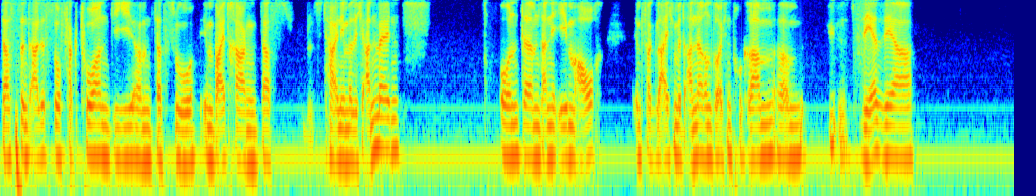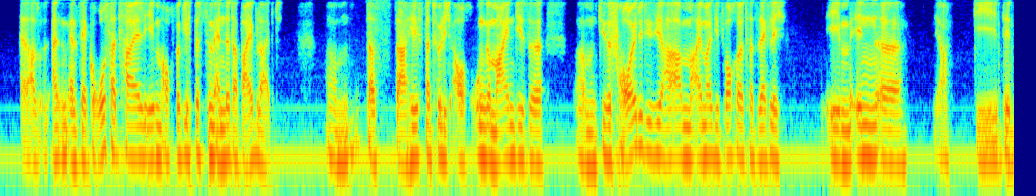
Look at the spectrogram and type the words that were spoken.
das sind alles so Faktoren, die ähm, dazu eben beitragen, dass Teilnehmer sich anmelden und ähm, dann eben auch im Vergleich mit anderen solchen Programmen ähm, sehr, sehr, äh, also ein, ein sehr großer Teil eben auch wirklich bis zum Ende dabei bleibt. Ähm, das, da hilft natürlich auch ungemein diese, ähm, diese Freude, die sie haben, einmal die Woche tatsächlich eben in, äh, ja, die, den,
